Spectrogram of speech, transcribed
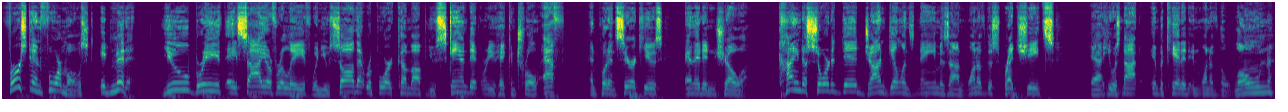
First and foremost, admit it. You breathed a sigh of relief when you saw that report come up. You scanned it or you hit Control F and put in Syracuse, and they didn't show up. Kind of, sort of did. John Gillon's name is on one of the spreadsheets. Uh, he was not implicated in one of the loan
